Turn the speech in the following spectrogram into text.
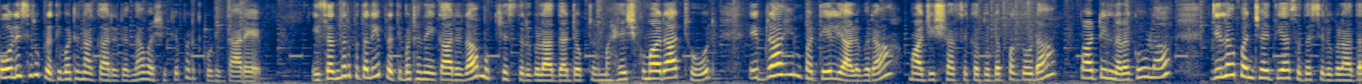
ಪೊಲೀಸರು ಪ್ರತಿಭಟನಾಕಾರರನ್ನು ವಶಕ್ಕೆ ಪಡೆದುಕೊಂಡಿದ್ದಾರೆ. ಈ ಸಂದರ್ಭದಲ್ಲಿ ಪ್ರತಿಭಟನೆಕಾರರ ಮುಖ್ಯಸ್ಥರುಗಳಾದ ಡಾಕ್ಟರ್ ಮಹೇಶ್ ಕುಮಾರ್ ರಾಠೋಡ್ ಇಬ್ರಾಹಿಂ ಪಟೇಲ್ ಯಾಳವರ, ಮಾಜಿ ಶಾಸಕ ದೊಡ್ಡಪ್ಪಗೌಡ, ಪಾಟೀಲ್ ನರಗೌಳ, ಜಿಲ್ಲಾ ಪಂಚಾಯಿತಿಯ ಸದಸ್ಯರುಗಳಾದ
